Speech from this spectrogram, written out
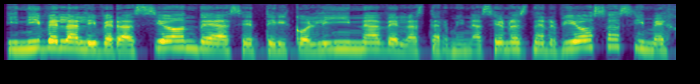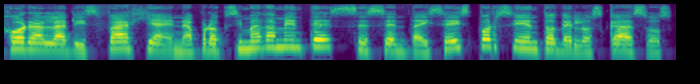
Inhibe la liberación de acetilcolina de las terminaciones nerviosas y mejora la disfagia en aproximadamente 66% de los casos,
